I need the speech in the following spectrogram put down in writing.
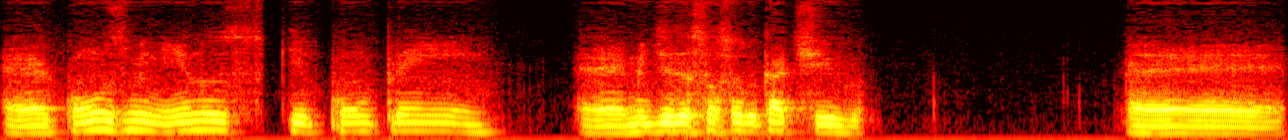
é, com os meninos que cumprem é, medida socioeducativa. É,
